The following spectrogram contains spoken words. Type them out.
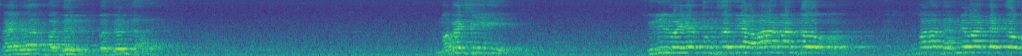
साहेब बदल बदल झालाय. मगाशी सुनील भैया तुमचं मी आभार मानतो. तुम्हाला धन्यवाद देतो.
